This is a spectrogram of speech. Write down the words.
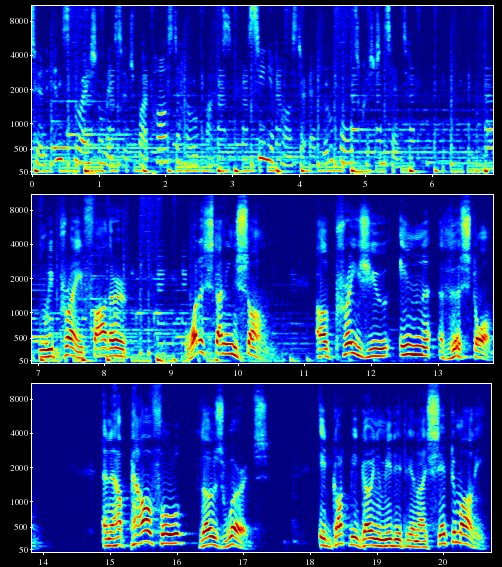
to an inspirational message by Pastor Harold Weitsz, Senior Pastor at Little Falls Christian Center. We pray, Father, what a stunning song. I'll praise you in the storm. And how powerful those words. It got me going immediately, and I said to Molly,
